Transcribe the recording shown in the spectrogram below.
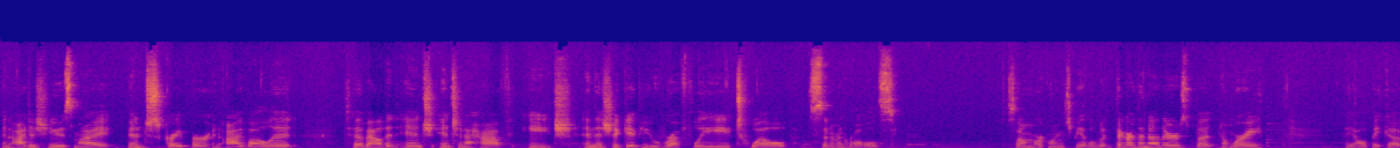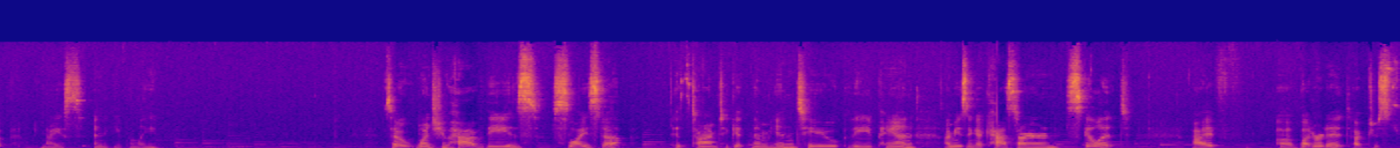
And I just use my bench scraper and eyeball it to about an inch, inch and a half each. And this should give you roughly 12 cinnamon rolls. Some are going to be a little bit bigger than others, but don't worry, they all bake up nice and evenly. So once you have these sliced up, it's time to get them into the pan. I'm using a cast iron skillet. I've uh, buttered it. I've just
